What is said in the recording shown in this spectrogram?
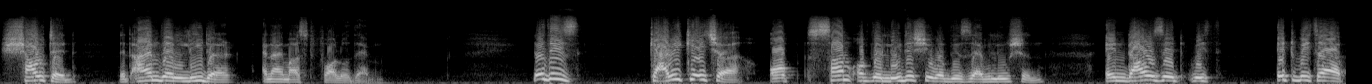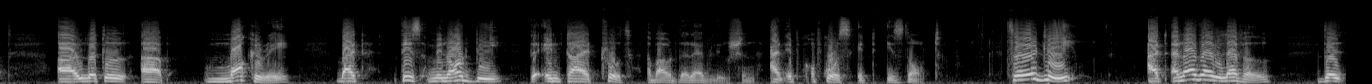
shouted that I am their leader and I must follow them. Now, this caricature of some of the leadership of this revolution endows it with it with a, a little uh, mockery, but this may not be the entire truth about the revolution, and of course it is not. Thirdly, at another level, the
